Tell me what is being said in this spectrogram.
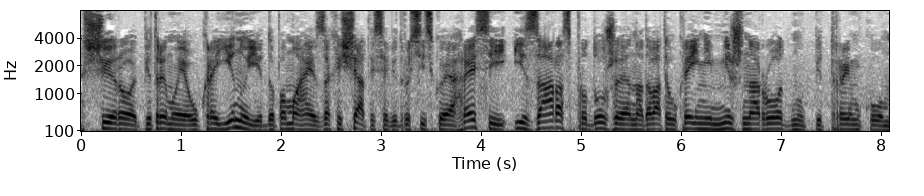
щиро підтримує Україну і допомагає захищатися від російської агресії. І зараз продовжує надавати Україні міжнародну підтримку.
